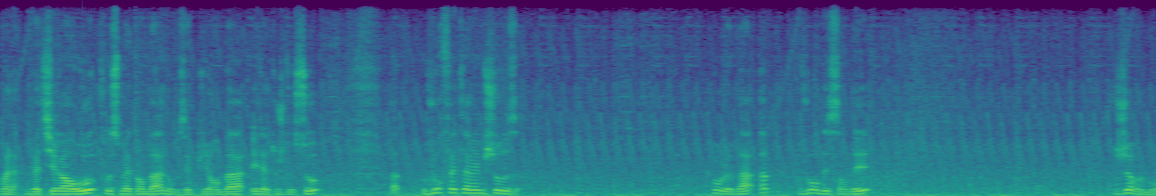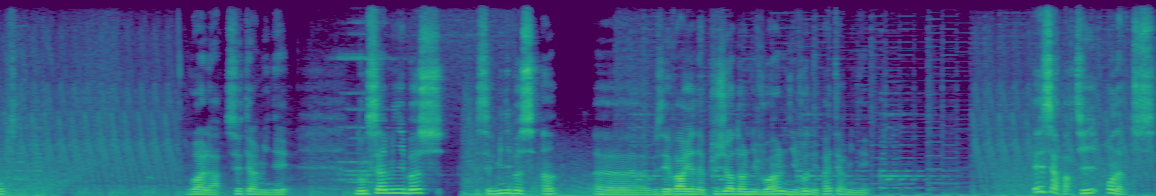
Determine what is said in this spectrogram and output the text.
voilà, il va tirer en haut, faut se mettre en bas, donc vous appuyez en bas et la touche de saut. Hop, vous refaites la même chose pour le bas, hop, vous redescendez. Je remonte. Voilà, c'est terminé. Donc c'est un mini-boss, c'est le mini-boss 1. Euh, vous allez voir, il y en a plusieurs dans le niveau 1, le niveau n'est pas terminé. Et c'est reparti, on avance.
